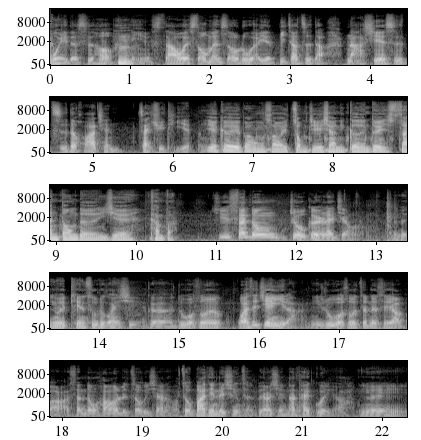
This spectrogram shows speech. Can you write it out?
回的时候，嗯你稍微熟门熟路了，也比较知道哪些是值得花钱再去体验。叶哥也帮我们稍微总结一下你个人对山东的一些看法。其实山东就我个人来讲哦，那个因为天数的关系，那个如果说我还是建议啦，你如果说真的是要把山东好好的走一下的话，走八天的行程，不要嫌它太贵啊，因为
